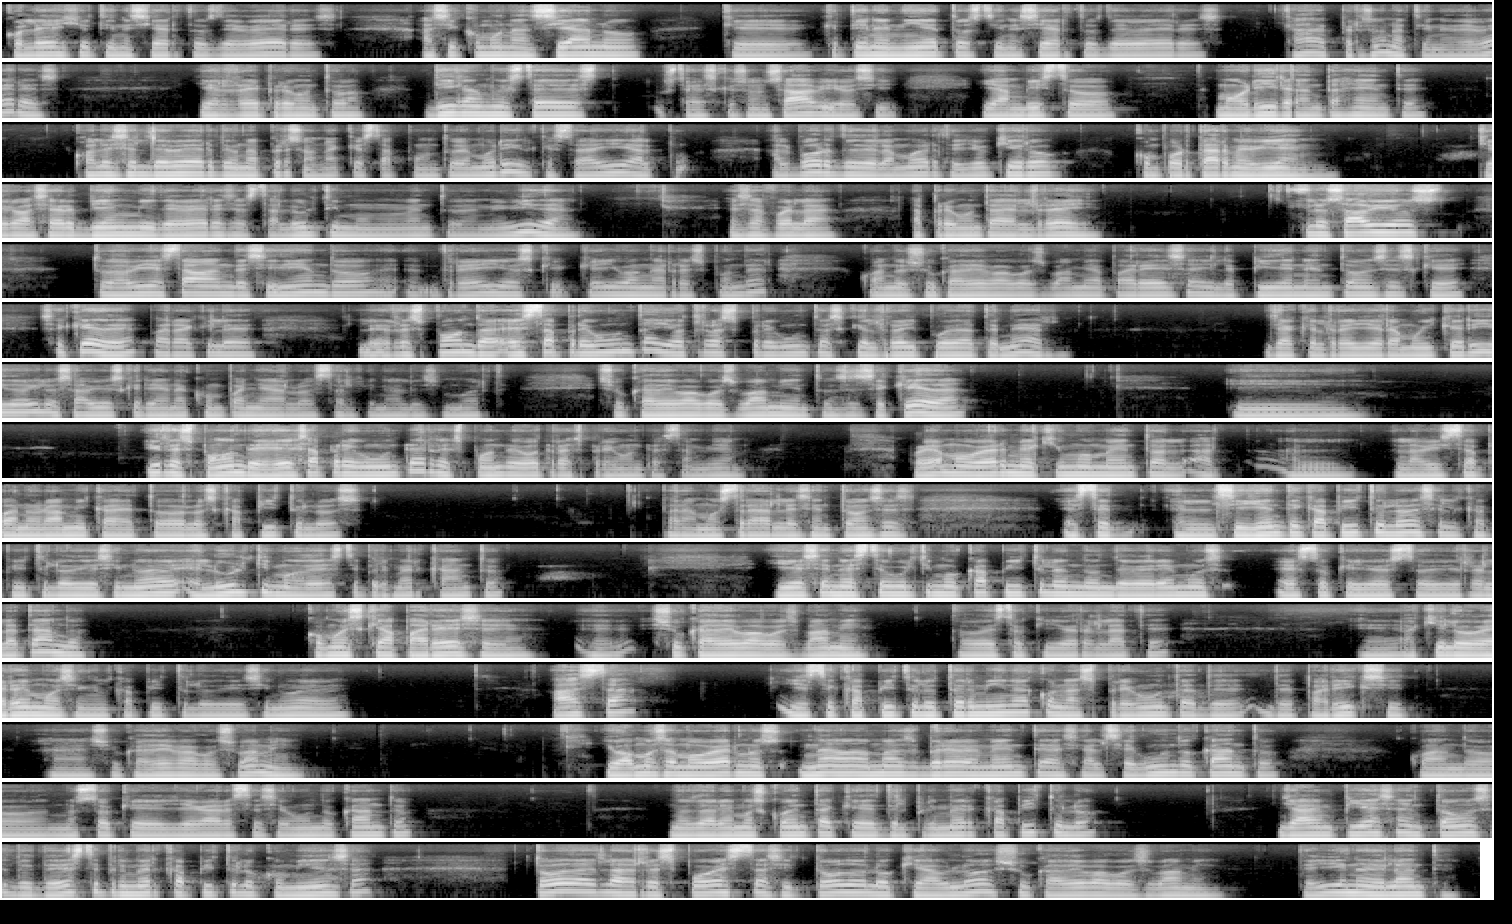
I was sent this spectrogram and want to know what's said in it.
colegio tiene ciertos deberes, así como un anciano que, tiene nietos tiene ciertos deberes, cada persona tiene deberes. Y el rey preguntó, díganme ustedes, ustedes que son sabios y, han visto morir a tanta gente, ¿cuál es el deber de una persona que está a punto de morir, que está ahí al, al borde de la muerte? Yo quiero comportarme bien, quiero hacer bien mis deberes hasta el último momento de mi vida. Esa fue la, la pregunta del rey. Y los sabios todavía estaban decidiendo entre ellos qué, iban a responder cuando Sukadeva Goswami aparece y le piden entonces que se quede para que le, le responda esta pregunta y otras preguntas que el rey pueda tener, ya que el rey era muy querido y los sabios querían acompañarlo hasta el final de su muerte. Sukadeva Goswami entonces se queda y, y responde esa pregunta y responde otras preguntas también. Voy a moverme aquí un momento a la vista panorámica de todos los capítulos para mostrarles entonces este, el siguiente capítulo es el capítulo 19, el último de este primer canto. Y es en este último capítulo en donde veremos esto que yo estoy relatando. Cómo es que aparece eh, Shukadeva Goswami, todo esto que yo relaté. Eh, aquí lo veremos en el capítulo 19. Hasta y este capítulo termina con las preguntas de, de Pariksit a Shukadeva Goswami. Y vamos a movernos nada más brevemente hacia el segundo canto. Cuando nos toque llegar a este segundo canto, nos daremos cuenta que desde el primer capítulo ya empieza entonces, desde este primer capítulo comienza todas las respuestas y todo lo que habló Shukadeva Goswami. De ahí en adelante.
